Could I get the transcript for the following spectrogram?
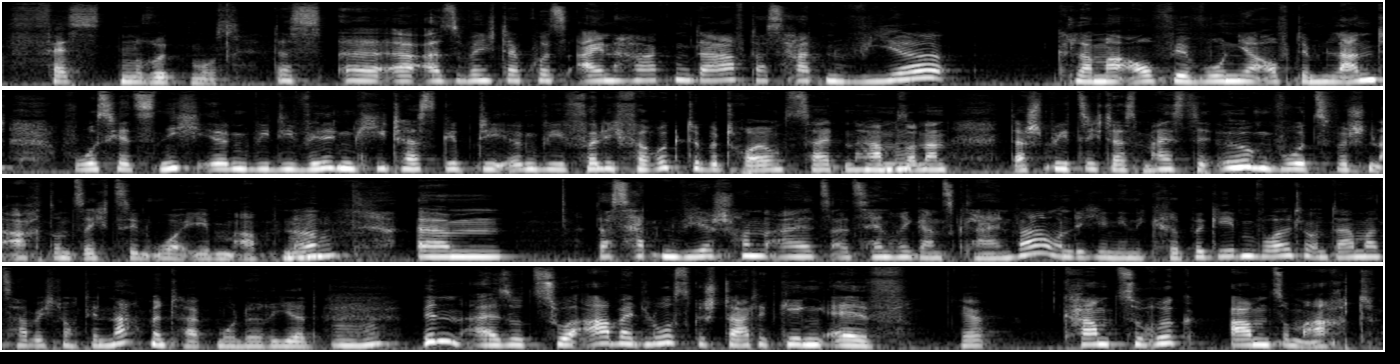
festen Rhythmus. Das, äh, also wenn ich da kurz einhaken darf, das hatten wir. Klammer auf, wir wohnen ja auf dem Land, wo es jetzt nicht irgendwie die wilden Kitas gibt, die irgendwie völlig verrückte Betreuungszeiten haben, sondern da spielt sich das meiste irgendwo zwischen 8 und 16 Uhr eben ab. Ne? Ähm, das hatten wir schon, als, als Henry ganz klein war und ich ihn in die Krippe geben wollte. Und damals habe ich noch den Nachmittag moderiert. Bin also zur Arbeit losgestartet gegen elf. Ja. kam zurück abends um acht.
